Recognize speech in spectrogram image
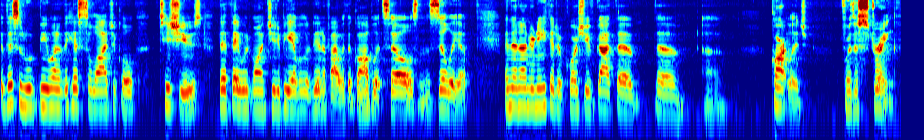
this would be one of the histological tissues that they would want you to be able to identify with the goblet cells and the cilia. And then underneath it, of course, you've got the the uh, cartilage for the strength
